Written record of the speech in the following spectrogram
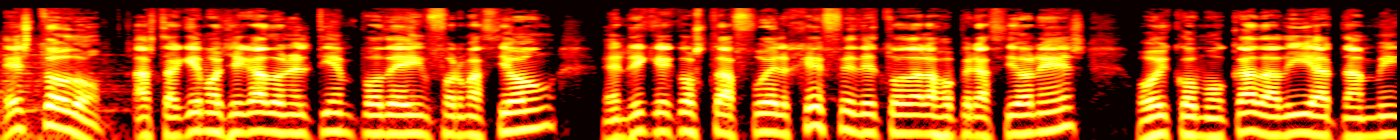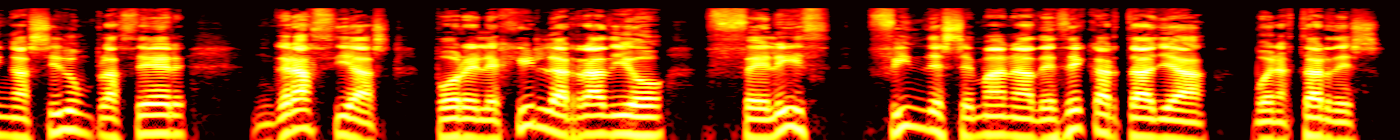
Es todo. Hasta aquí hemos llegado en el tiempo de información. Enrique Costa fue el jefe de todas las operaciones. Hoy, como cada día, también ha sido un placer. Gracias por elegir la radio. Feliz fin de semana desde Cartaya. Buenas tardes.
